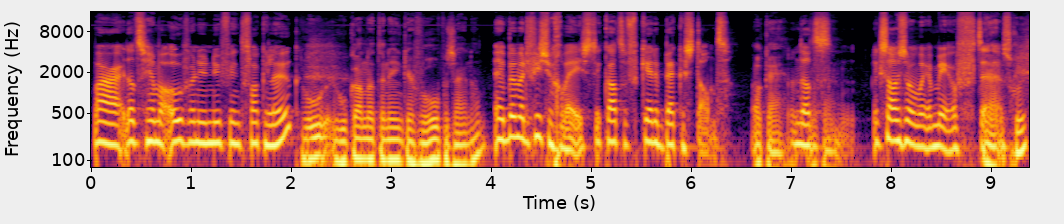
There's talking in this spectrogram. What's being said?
Maar dat is helemaal over nu. Nu vind ik het fucking leuk. Hoe, hoe kan dat in één keer verholpen zijn dan? Ik ben bij de fysio geweest. Ik had een verkeerde bekkenstand. Oké. En dat. Ik zal er zo meer, meer over vertellen. Ja, is goed.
